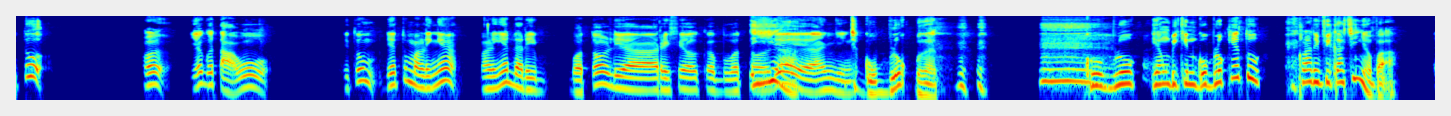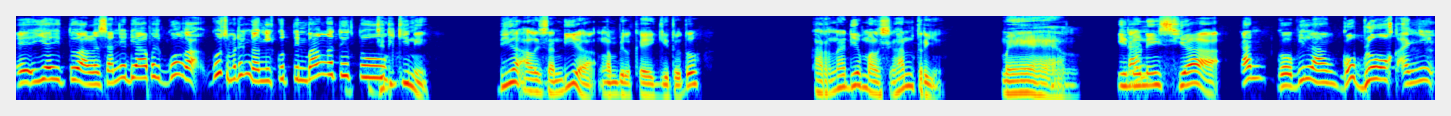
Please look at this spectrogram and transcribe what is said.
Itu oh ya gue tahu. Itu dia tuh malingnya malingnya dari botol dia refill ke botol Iya. dia ya anjing. Cik, goblok banget. goblok. Yang bikin gobloknya tuh klarifikasinya pak. Eh iya itu alasannya dia apa? Gue nggak, gue sebenarnya nggak ngikutin banget itu. Jadi gini, dia alasan dia ngambil kayak gitu tuh karena dia males ngantri. Men, Indonesia kan gue bilang goblok anjing.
